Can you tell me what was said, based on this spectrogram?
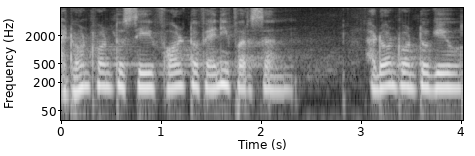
I don't want to see fault of any person. I don't want to give,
